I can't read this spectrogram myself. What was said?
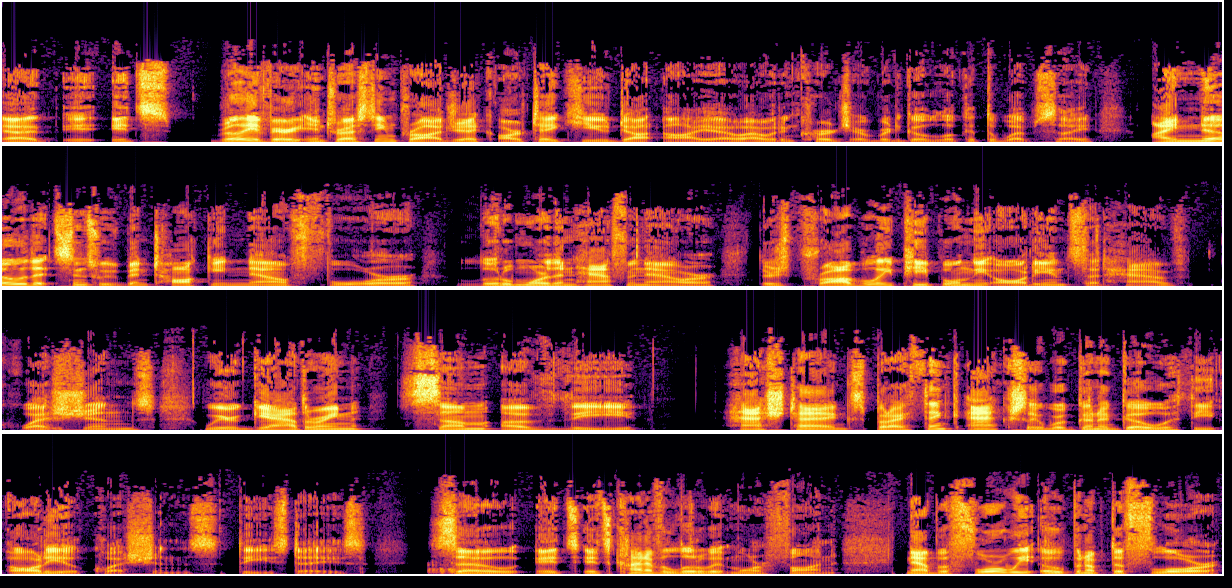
uh, it, it's really a very interesting project, arteq.io. I would encourage everybody to go look at the website. I know that since we've been talking now for a little more than half an hour, there's probably people in the audience that have questions. We are gathering some of the hashtags, but I think actually we're going to go with the audio questions these days. So it's it's kind of a little bit more fun. Now, before we open up the floor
